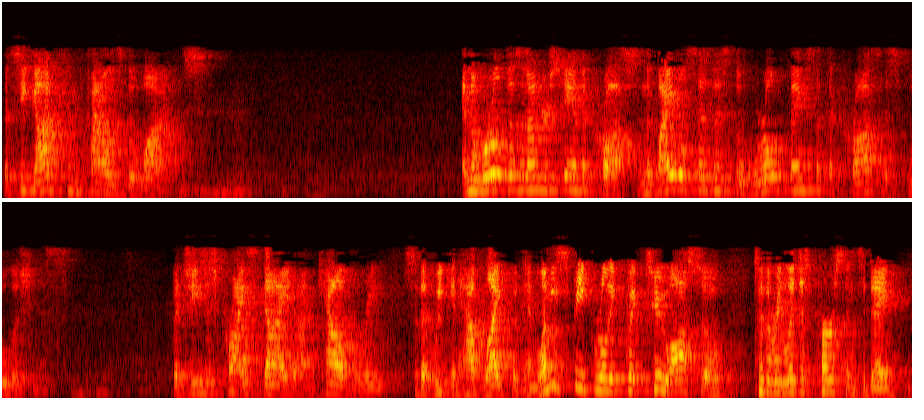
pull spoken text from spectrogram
But see, God confounds the wise. And the world doesn't understand the cross. And the Bible says this the world thinks that the cross is foolishness. But Jesus Christ died on Calvary so that we can have life with Him. Let me speak really quick, too, also to the religious person today.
